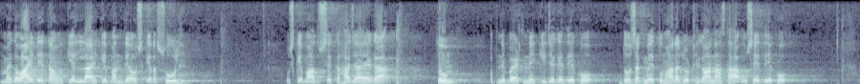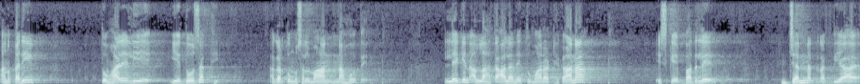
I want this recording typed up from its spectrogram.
میں گواہی دیتا ہوں کہ اللہ کے بندے اور اس کے رسول ہیں۔ اس کے بعد اس سے کہا جائے گا، تم اپنے بیٹھنے کی جگہ دیکھو دوزک میں تمہارا جو ٹھکانہ تھا اسے دیکھو۔ ان قریب تمہارے لیے یہ دوزک تھی اگر تم مسلمان نہ ہوتے۔ لیکن اللہ تعالی نے تمہارا ٹھکانہ اس کے بدلے جنت رکھ دیا ہے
